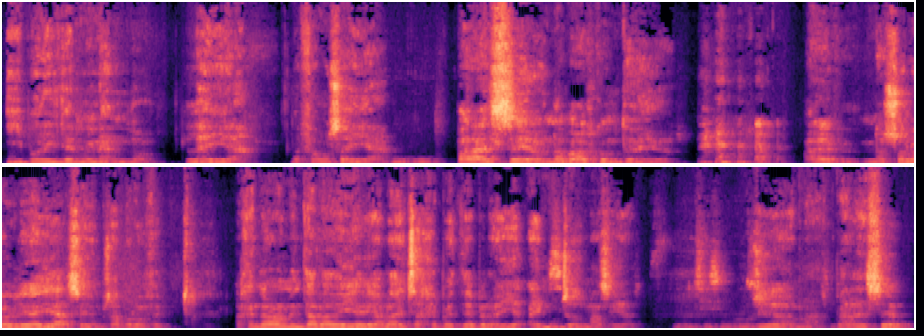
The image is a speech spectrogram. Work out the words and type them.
Y por ir terminando, la IA, la famosa IA, para el SEO, no para los contenidos. ¿Vale? No solo la IA, sino, o sea, por lo la gente normalmente habla de IA y habla de ChatGPT, pero hay, hay muchas Sí. más IAs, Muchísimas. muchísimas más. Para el SEO,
